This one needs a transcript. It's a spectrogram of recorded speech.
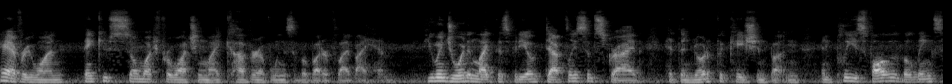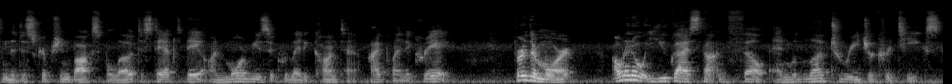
Hey everyone, thank you so much for watching my cover of Wings of a Butterfly by HIM. If you enjoyed and liked this video, definitely subscribe, hit the notification button, and please follow the links in the description box below to stay up to date on more music related content I plan to create. Furthermore, I want to know what you guys thought and felt and would love to read your critiques,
